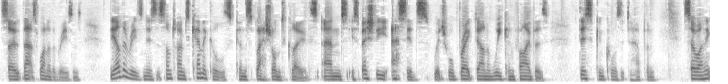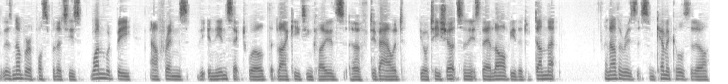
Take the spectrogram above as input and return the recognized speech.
So that's one of the reasons. The other reason is that sometimes chemicals can splash onto clothes, and especially acids, which will break down and weaken fibers. This can cause it to happen. So I think there's a number of possibilities. One would be our friends in the insect world that like eating clothes have devoured your t-shirts, and it's their larvae that have done that. Another is that some chemicals that are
